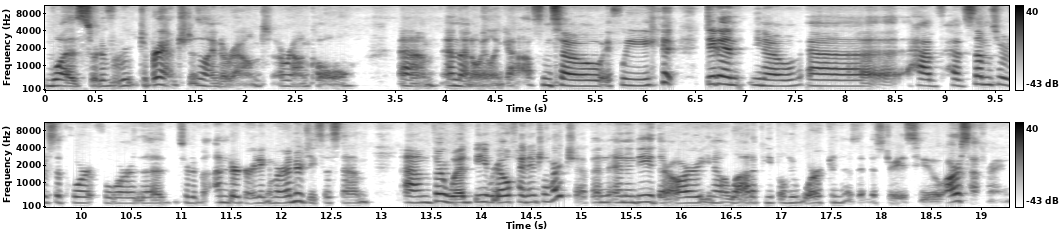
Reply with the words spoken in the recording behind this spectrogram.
was sort of root to branch designed around around coal um, and then oil and gas. And so, if we didn't, you know, uh, have have some sort of support for the sort of undergirding of our energy system, um, there would be real financial hardship. And and indeed, there are, you know, a lot of people who work in those industries who are suffering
